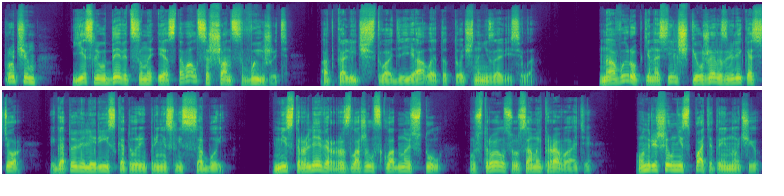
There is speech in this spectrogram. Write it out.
Впрочем, если у Дэвидсона и оставался шанс выжить, от количества одеял это точно не зависело. На вырубке носильщики уже развели костер и готовили рис, который принесли с собой. Мистер Левер разложил складной стул, устроился у самой кровати. Он решил не спать этой ночью.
